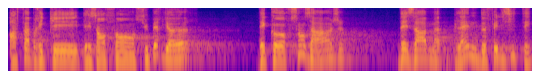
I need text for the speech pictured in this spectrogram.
à fabriquer des enfants supérieurs, des corps sans âge, des âmes pleines de félicité.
